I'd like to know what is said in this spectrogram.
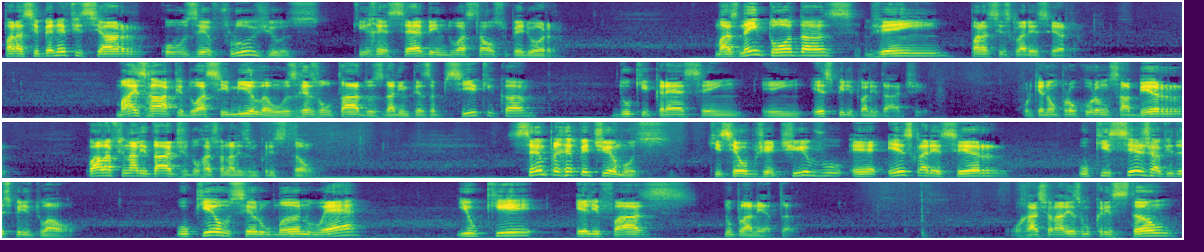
para se beneficiar com os eflúvios que recebem do astral superior mas nem todas vêm para se esclarecer. Mais rápido assimilam os resultados da limpeza psíquica do que crescem em espiritualidade, porque não procuram saber qual a finalidade do racionalismo cristão. Sempre repetimos que seu objetivo é esclarecer o que seja a vida espiritual o que o ser humano é e o que ele faz no planeta. O racionalismo cristão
